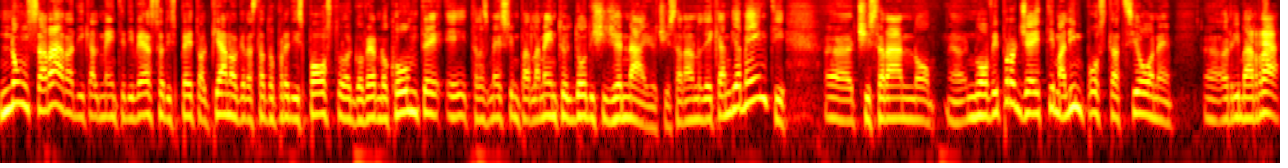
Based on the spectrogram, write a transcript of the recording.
non sarà radicalmente diverso rispetto al piano che era stato predisposto dal governo Conte e trasmesso in Parlamento il 12 gennaio. Ci saranno dei cambiamenti, eh, ci saranno eh, nuovi progetti, ma l'impostazione eh, rimarrà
